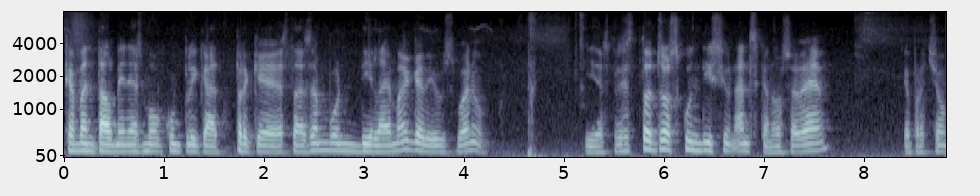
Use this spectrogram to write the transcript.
que mentalment és molt complicat, perquè estàs amb un dilema que dius, bueno, i després tots els condicionants que no sabem, que per això,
